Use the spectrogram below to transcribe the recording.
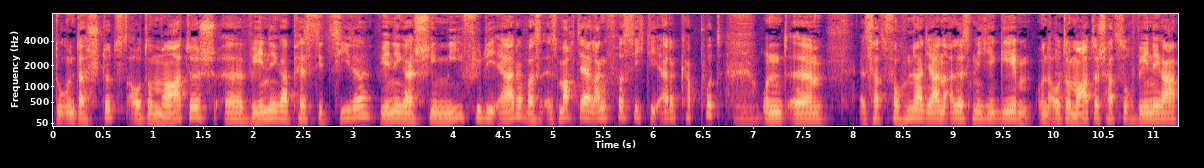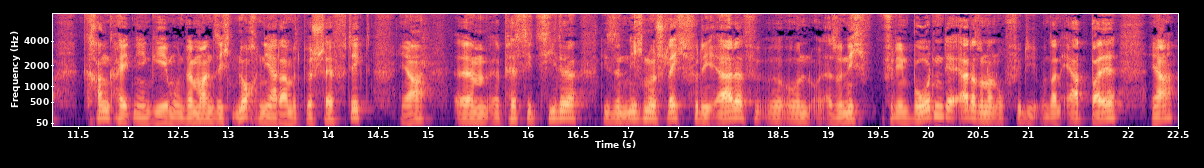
du unterstützt automatisch äh, weniger Pestizide, weniger Chemie für die Erde, was es macht ja langfristig die Erde kaputt mhm. und ähm, es hat vor 100 Jahren alles nicht gegeben und automatisch hat es auch weniger Krankheiten gegeben und wenn man sich noch näher damit beschäftigt, ja, ähm, Pestizide, die sind nicht nur schlecht für die Erde, für, und, also nicht für den Boden der Erde, sondern auch für die, unseren Erdball, ja,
